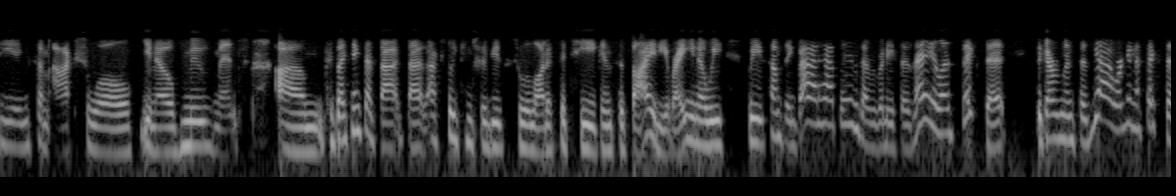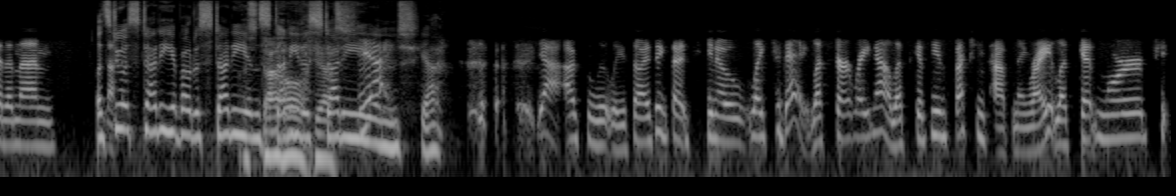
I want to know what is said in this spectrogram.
seeing some actual, you know, movement. Because um, I think that, that that actually contributes to a lot of fatigue in society, right? You know, we, we something bad happens, everybody says, hey, let's fix it. The government says, yeah, we're going to fix it. And then let's nothing. do a study about a study a and study the oh, yes. study. Yeah. And yeah. Absolutely. So I think that, you know, like today, let's start right now. Let's get the inspections happening, right? Let's get more P-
